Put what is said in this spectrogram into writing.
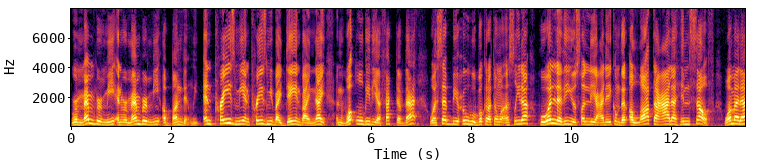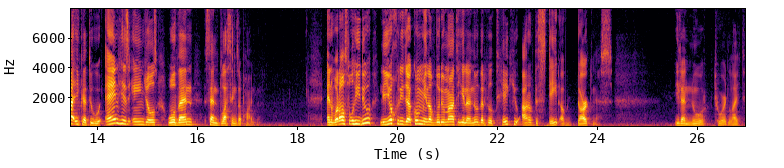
remember me and remember me abundantly, and praise me and praise me by day and by night. And what will be the effect of that? وَسَبِّحُوهُ بُكْرَةً وَأَصِيلًا هُوَ الَّذِي يُصَلِّي عَلَيْكُمْ That Allah Ta'ala Himself وَمَلَائِكَتُهُ And his angels will then send blessings upon you. And what else will he do? لِيُخْرِجَكُم مِّنَ الظُّلُمَاتِ إِلَى النُّورِ That he'll take you out of the state of darkness. إِلَى النُّور Toward light.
